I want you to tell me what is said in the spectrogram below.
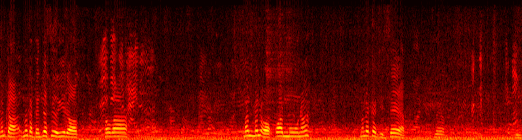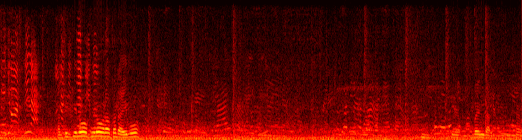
มันก็มันก็เป็นเสื้อซื้ออยู่ดอก เพราะว่า มันมันออกก่อนหมูเนาะมันแล้วก็สิแซ่บนะครับน้องไปหยอดนี่ล่ะถ้าเป็นกิโลกิโลเราเท่าไหร่บุอืม เนี่ยเบิ่งกันครับ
